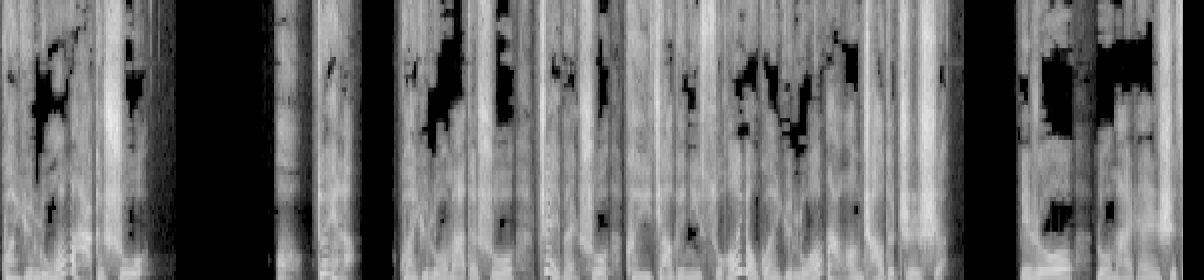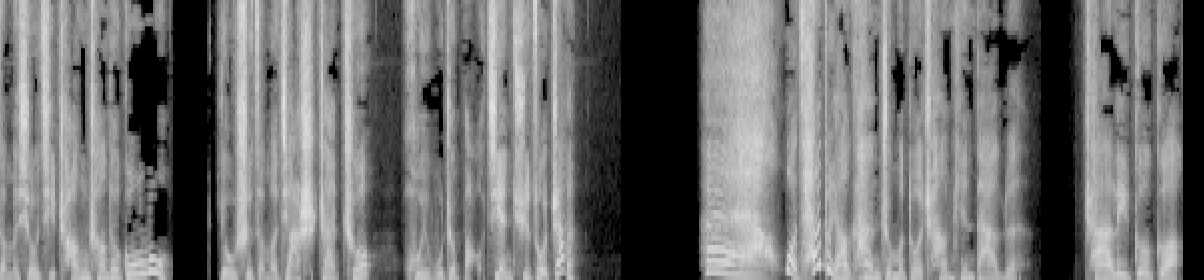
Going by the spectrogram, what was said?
关于罗马的书。哦，对了，关于罗马的书，这本书可以教给你所有关于罗马王朝的知识，比如罗马人是怎么修起长长的公路，又是怎么驾驶战车、挥舞着宝剑去作战。哎，我才不要看这么多长篇大论。查理哥哥，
